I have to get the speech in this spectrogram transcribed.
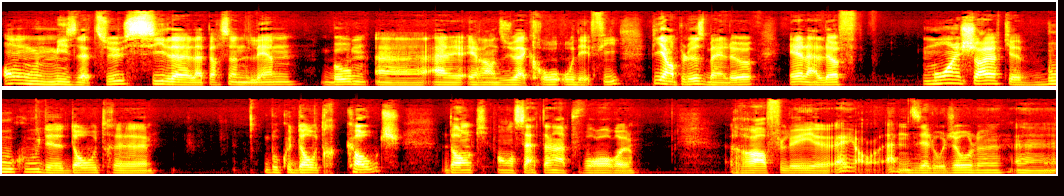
on mise là-dessus. Si la, personne l'aime, boum, elle, est rendue accro au défi. Puis en plus, ben là, elle, elle offre moins cher que beaucoup d'autres euh, beaucoup d'autres coachs donc, on s'attend à pouvoir euh, rafler. Euh, elle me disait l'autre jour, euh,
